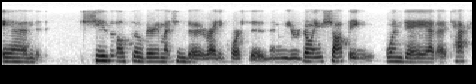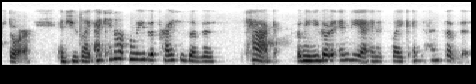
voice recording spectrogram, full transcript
and she's also very much into riding horses and we were going shopping one day at a tack store and she's like, I cannot believe the prices of this tack. I mean, you go to India and it's like a tenth of this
